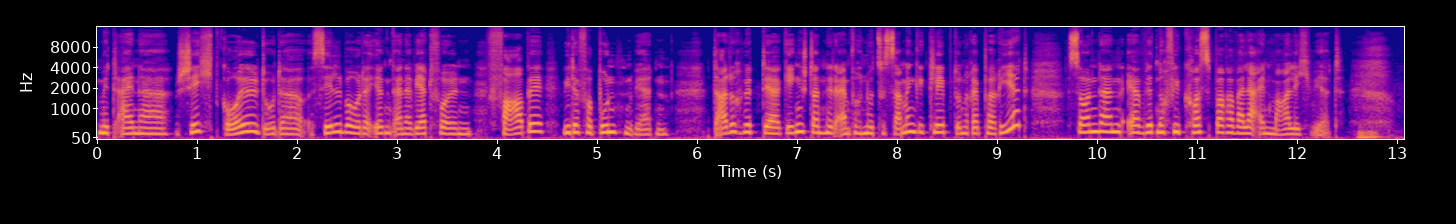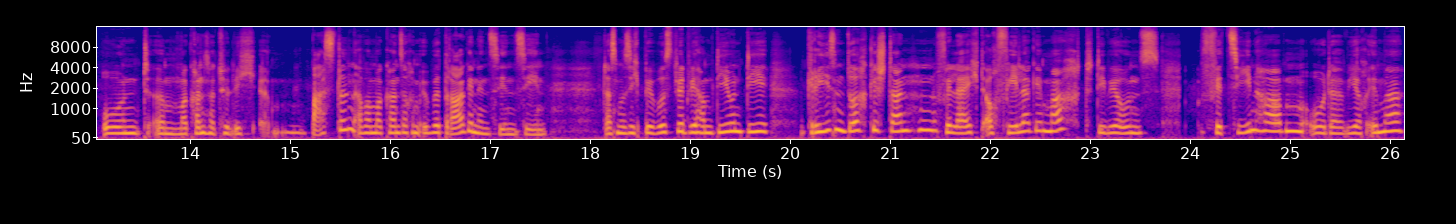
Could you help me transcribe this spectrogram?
mit einer Schicht Gold oder Silber oder irgendeiner wertvollen Farbe wieder verbunden werden. Dadurch wird der Gegenstand nicht einfach nur zusammengeklebt und repariert, sondern er wird noch viel kostbarer, weil er einmalig wird. Und ähm, man kann es natürlich ähm, basteln, aber man kann es auch im übertragenen Sinn sehen. Dass man sich bewusst wird, wir haben die und die Krisen durchgestanden, vielleicht auch Fehler gemacht, die wir uns verziehen haben oder wie auch immer.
